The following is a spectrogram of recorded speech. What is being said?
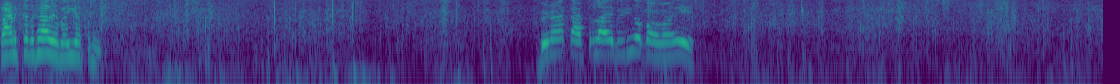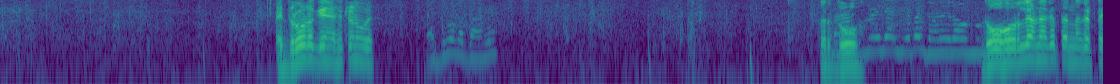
ਕਣਕ ਦਿਖਾ ਦੇ ਬਾਈ ਆਪਣੀ। ਬਿਨਾ ਕੱਟ ਲਾਏ ਵੀਡੀਓ ਪਾਵਾਂਗੇ। ਇਧਰੋਂ ਲੱਗੇ ਸਿੱਟਣ ਹੋਏ ਇਧਰੋਂ ਲੱਗਾਂਗੇ। ਫਿਰ ਦੋ ਲੈ ਲਿਆਈਏ ਬਾਈ ਦਾਣੇ ਲਾਉਣ ਨੂੰ। ਦੋ ਹੋਰ ਲਿਆਉਣੇ ਕਿ ਤਿੰਨ ਗੱਟੇ?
